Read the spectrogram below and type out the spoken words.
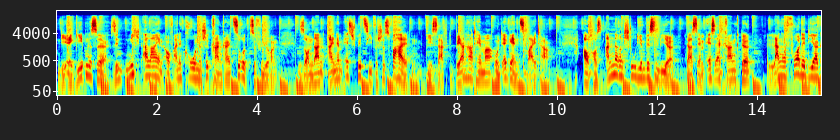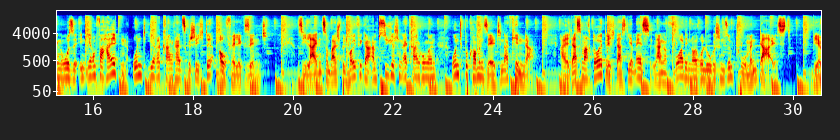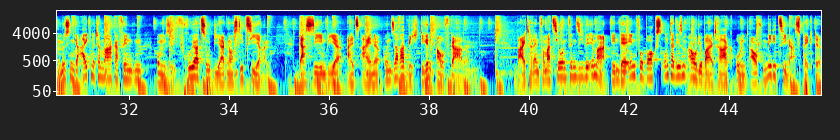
Die Ergebnisse sind nicht allein auf eine chronische Krankheit zurückzuführen, sondern ein MS-spezifisches Verhalten. Dies sagt Bernhard Hemmer und ergänzt weiter. Auch aus anderen Studien wissen wir, dass MS-Erkrankte lange vor der Diagnose in ihrem Verhalten und ihrer Krankheitsgeschichte auffällig sind. Sie leiden zum Beispiel häufiger an psychischen Erkrankungen und bekommen seltener Kinder. All das macht deutlich, dass die MS lange vor den neurologischen Symptomen da ist. Wir müssen geeignete Marker finden, um sie früher zu diagnostizieren. Das sehen wir als eine unserer wichtigen Aufgaben. Weitere Informationen finden Sie wie immer in der Infobox unter diesem Audiobeitrag und auf Medizinaspekte.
